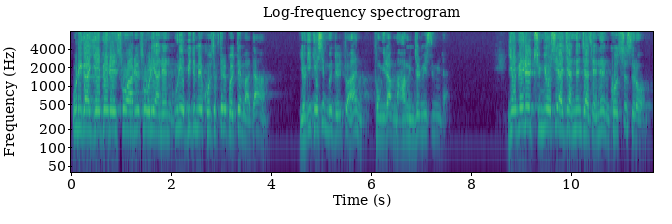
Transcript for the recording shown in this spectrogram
우리가 예배를 소홀히 하는 우리의 믿음의 고속들을 볼 때마다 여기 계신 분들 또한 동일한 마음인 줄 믿습니다. 예배를 중요시하지 않는 자세는 곧 스스로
